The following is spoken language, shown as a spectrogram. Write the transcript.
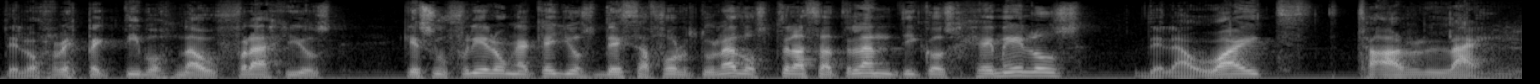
de los respectivos naufragios que sufrieron aquellos desafortunados transatlánticos gemelos de la White Star Line.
